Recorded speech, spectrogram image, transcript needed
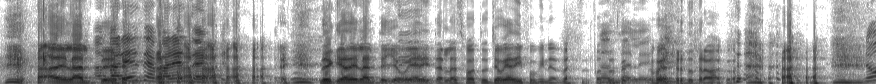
adelante. Aparece, aparece. De que adelante, yo voy a editar las fotos. Yo voy a difuminar las fotos. Voy a hacer tu trabajo. No,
